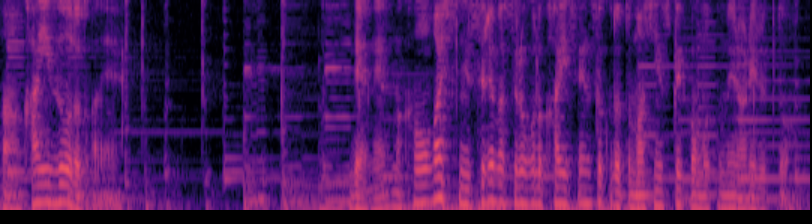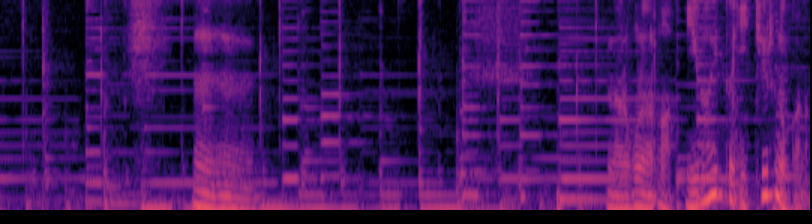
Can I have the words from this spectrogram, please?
可能。あ、解像度とかね。だよね。まあ、顔画質にすればするほど回線速度とマシンスペックを求められると。うんうん。ほど。あ、意外といけるのかな？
